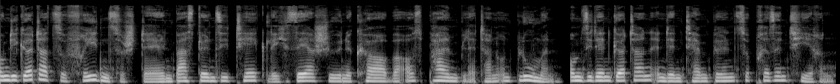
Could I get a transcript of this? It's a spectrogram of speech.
Um die Götter zufriedenzustellen, basteln sie täglich sehr schöne Körbe aus Palmblättern und Blumen, um sie den Göttern in den Tempeln zu präsentieren.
